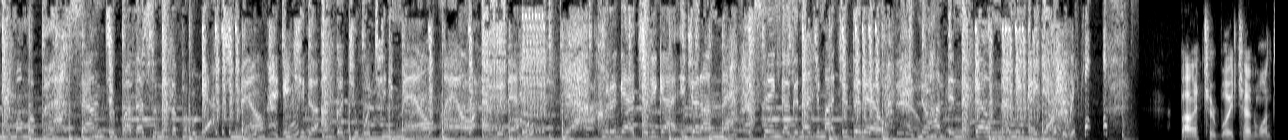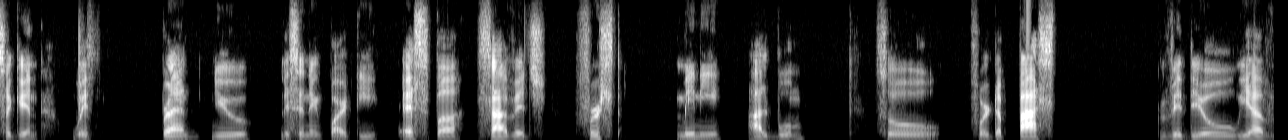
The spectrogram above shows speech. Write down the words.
내 몸을 봐 상처받아서 나도 바보같이 매일 잊지도 않고 지워지니 매일 매일 everyday yeah. 걸어가 저리가 잊어놨네. 생각은 하지마 제대로 너한테 내가 온다니까 yeah. Bang once again with brand new listening party aespa Savage. First mini album. So for the past video we have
